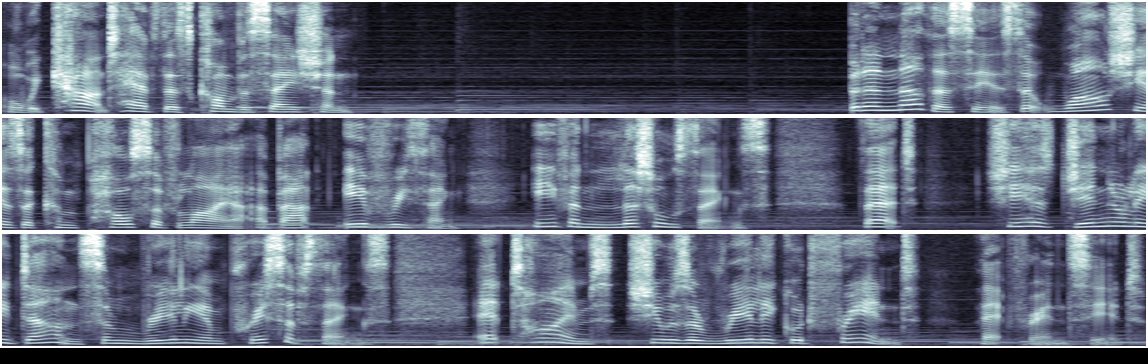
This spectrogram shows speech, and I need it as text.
or we can't have this conversation. But another says that while she is a compulsive liar about everything, even little things, that she has generally done some really impressive things. At times, she was a really good friend, that friend said.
